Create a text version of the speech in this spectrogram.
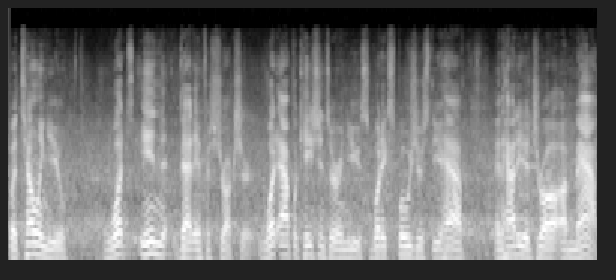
but telling you what's in that infrastructure, what applications are in use, what exposures do you have, and how do you draw a map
